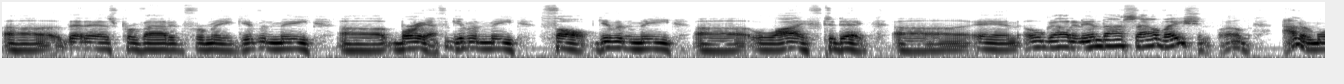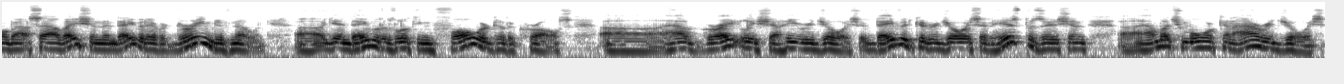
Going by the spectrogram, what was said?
uh, that has provided for me given me uh, breath given me thought given me life today. And oh god and in thy salvation. Well I know more about salvation than David ever dreamed of knowing. Uh, again, David was looking forward to the cross. Uh, how greatly shall he rejoice? If David could rejoice in his position, uh, how much more can I rejoice?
